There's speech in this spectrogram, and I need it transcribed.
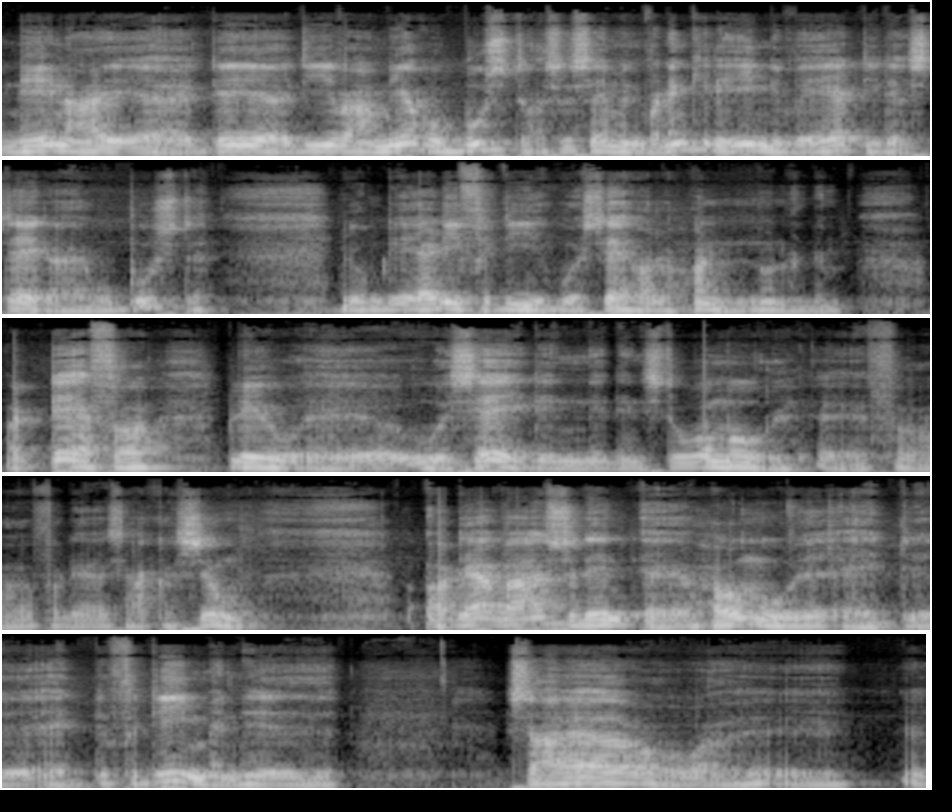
nej, nej, det, de var mere robuste, og så sagde man, hvordan kan det egentlig være, at de der stater er robuste? Jo, men det er de, fordi USA holder hånden under dem. Og derfor blev øh, USA den, den store mål øh, for, for deres aggression. Og der var så den øh, hovmod, at, øh, at fordi man havde sejret over, øh, øh,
